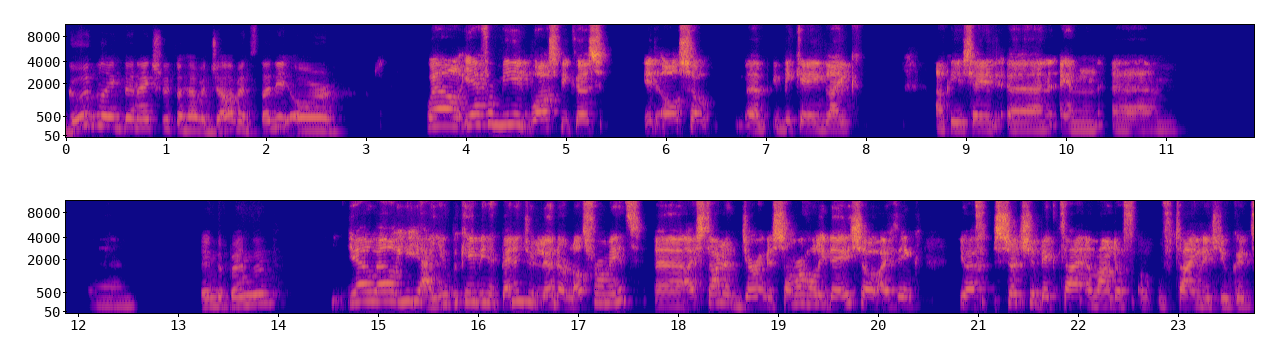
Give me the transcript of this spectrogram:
good like then actually to have a job and study or well yeah for me it was because it also uh, it became like how can you say it? Uh, an um, um, independent? Yeah well yeah you became independent you learned a lot from it. Uh, i started during the summer holiday so i think you have such a big time amount of, of time that you could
